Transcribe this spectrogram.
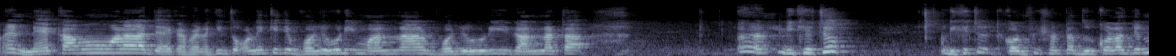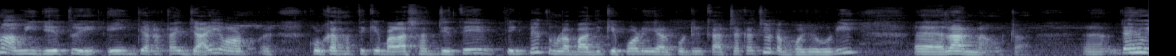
মানে ন্যাকামো আর জায়গা পায় না। কিন্তু অনেকে যে ভজহরি মান্নার, ভজহরি রান্নাটা লিখেছো লিখেছো কনফিউশনটা দূর করার জন্য আমি যেহেতু এই এই জায়গাটায় যাই, আমার, কলকাতা থেকে বারাসাত যেতে দেখবে, তোমরা বাদিকে পরে এয়ারপোর্টের কাছাকাছি, ওটা ভজহরি রান্না ওটা। যাই হোক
